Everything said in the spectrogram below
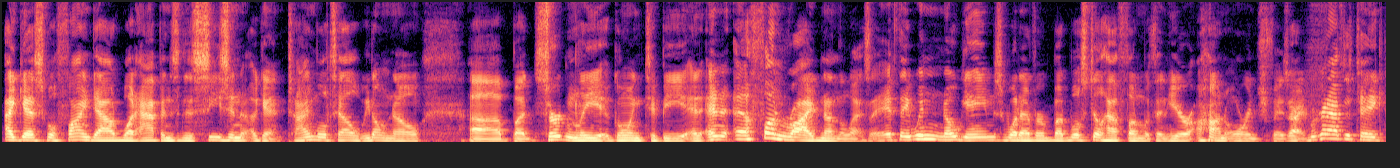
I guess we'll find out what happens this season. Again, time will tell. We don't know. Uh, but certainly going to be an, an, a fun ride nonetheless. If they win no games, whatever, but we'll still have fun with it here on Orange Fizz. All right, we're going to have to take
